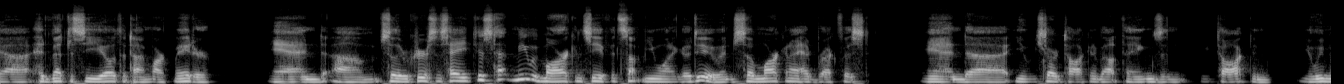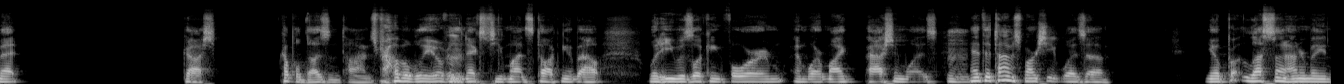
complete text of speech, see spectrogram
uh, had met the CEO at the time, Mark Mader. And um, so the recruiter says, Hey, just meet with Mark and see if it's something you want to go do. And so Mark and I had breakfast and, uh, you know, we started talking about things and we talked and, you know, we met, gosh, a couple dozen times probably over the hmm. next few months talking about what he was looking for and, and where my passion was. Mm-hmm. And at the time, Smartsheet was, a, uh, you know, less than $100 million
